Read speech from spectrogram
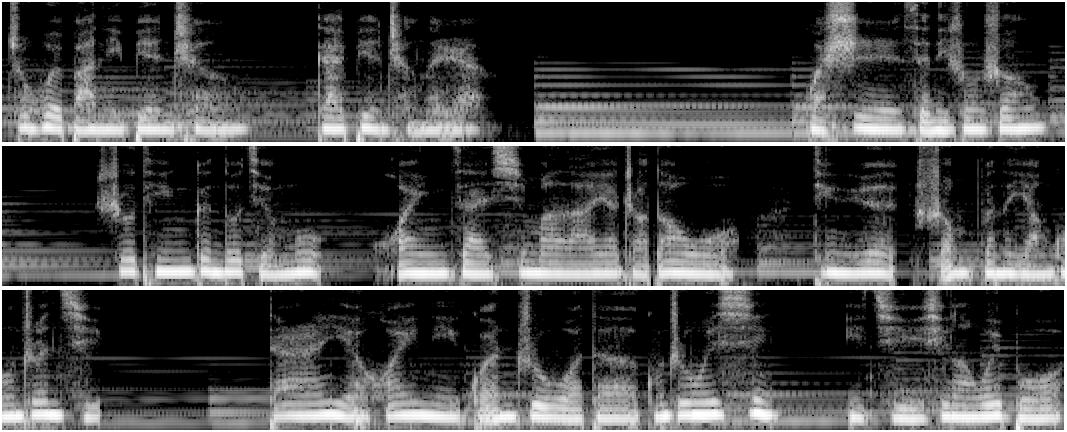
终会把你变成该变成的人。我是三 D 双双，收听更多节目，欢迎在喜马拉雅找到我，订阅双份的阳光专辑。当然，也欢迎你关注我的公众微信以及新浪微博，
